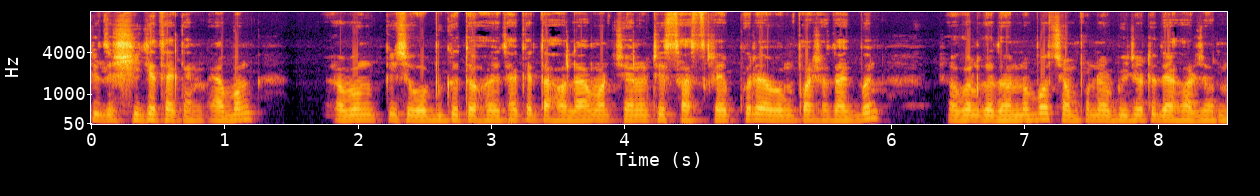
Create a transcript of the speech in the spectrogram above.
কিছু শিখে থাকেন এবং এবং কিছু অভিজ্ঞতা হয়ে থাকে, তাহলে আমার চ্যানেলটি সাবস্ক্রাইব করে এবং পাশে থাকবেন। সকলকে ধন্যবাদ সম্পূর্ণ ভিডিওটি দেখার জন্য।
